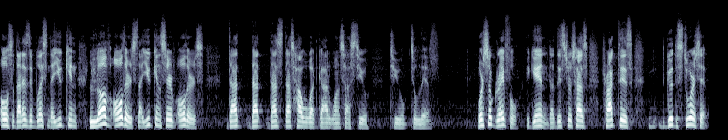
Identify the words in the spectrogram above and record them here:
also that is the blessing that you can love others, that you can serve others, that, that, that's, that's how what God wants us to, to, to live. We're so grateful, again, that this church has practiced good stewardship.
